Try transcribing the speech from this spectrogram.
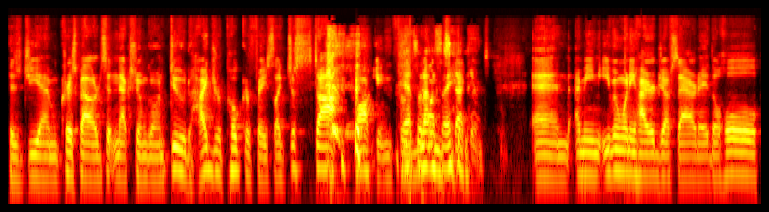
His GM Chris Ballard sitting next to him, going, "Dude, hide your poker face! Like, just stop talking for That's one second. And I mean, even when he hired Jeff Saturday, the whole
